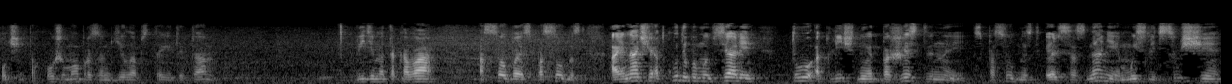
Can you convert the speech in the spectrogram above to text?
очень похожим образом дело обстоит и там. Видимо, такова особая способность. А иначе откуда бы мы взяли ту отличную от божественной способность эль-сознания мыслить сущее,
